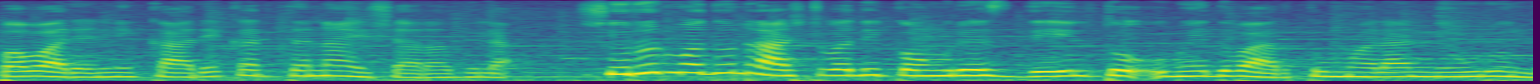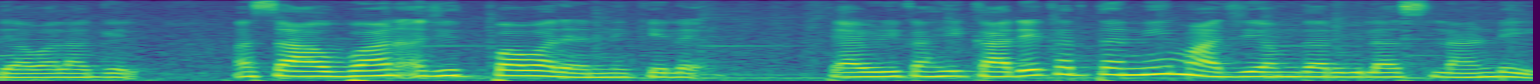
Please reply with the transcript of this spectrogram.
पवार यांनी कार्यकर्त्यांना इशारा दिला. शिरूरमधून राष्ट्रवादी काँग्रेस देईल तो उमेदवार तुम्हाला निवडून द्यावा लागेल असं आव्हान अजित पवार यांनी केलंय. त्यावेळी काही कार्यकर्त्यांनी माजी आमदार विलास लांडे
